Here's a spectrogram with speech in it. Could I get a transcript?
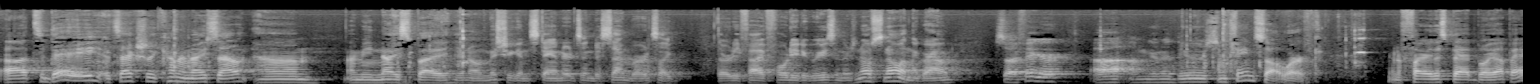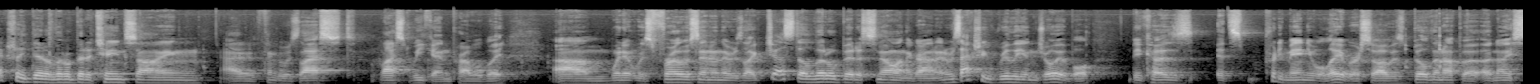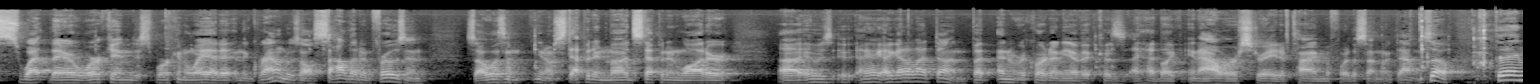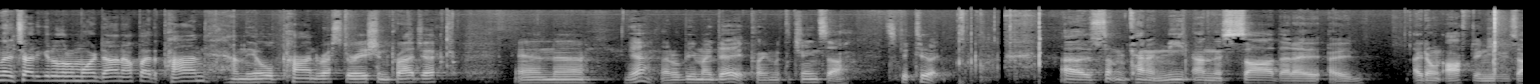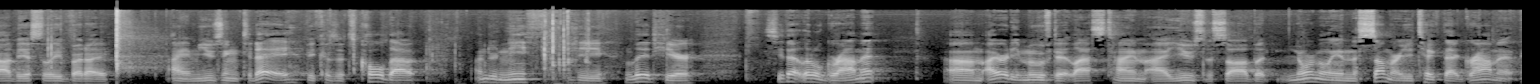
Uh, today, it's actually kind of nice out. Um, I mean, nice by, you know, Michigan standards in December. It's like 35, 40 degrees and there's no snow on the ground. So I figure uh, I'm going to do some chainsaw work. I'm going to fire this bad boy up. I actually did a little bit of chainsawing, I think it was last, last weekend probably, um, when it was frozen and there was like just a little bit of snow on the ground. And it was actually really enjoyable because it's pretty manual labor, so I was building up a, a, nice sweat there, working, just working away at it, and the ground was all solid and frozen, so I wasn't, you know, stepping in mud, stepping in water. Uh, it was, it, I, I, got a lot done, but I didn't record any of it because I had like an hour straight of time before the sun went down. So today I'm going to try to get a little more done out by the pond on the old pond restoration project, and uh, yeah, that'll be my day playing with the chainsaw. Let's get to it. Uh, there's something kind of neat on this saw that I, I, I don't often use, obviously, but I I am using today because it's cold out. Underneath the lid here, see that little grommet? Um, I already moved it last time I used the saw, but normally in the summer you take that grommet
